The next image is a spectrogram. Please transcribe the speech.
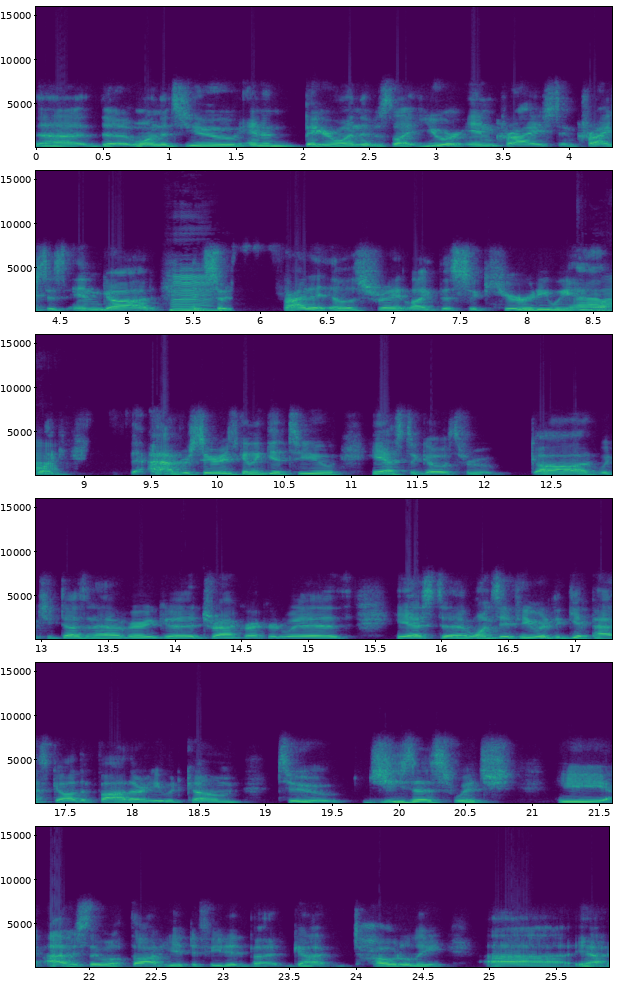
uh, the one that's you, and a bigger one that was like, "You are in Christ, and Christ is in God," hmm. and so try to illustrate like the security we have, wow. like the adversary is going to get to you. He has to go through God, which he doesn't have a very good track record with. He has to, once if he were to get past God the Father, he would come to Jesus, which he obviously well thought he had defeated, but got totally, uh, yeah,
